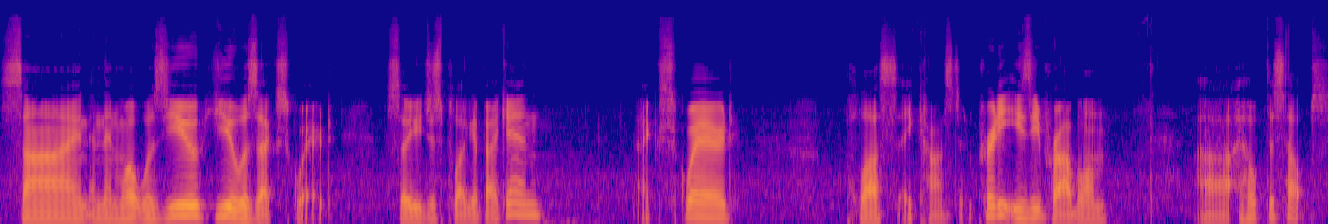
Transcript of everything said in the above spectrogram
sine, and then what was u? u was x squared. So you just plug it back in, x squared plus a constant. Pretty easy problem. Uh, I hope this helps.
